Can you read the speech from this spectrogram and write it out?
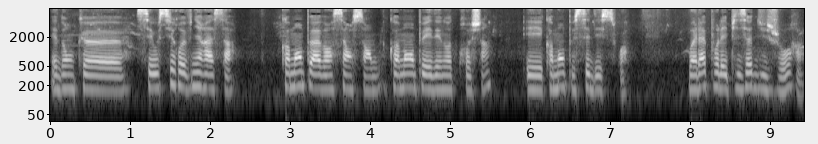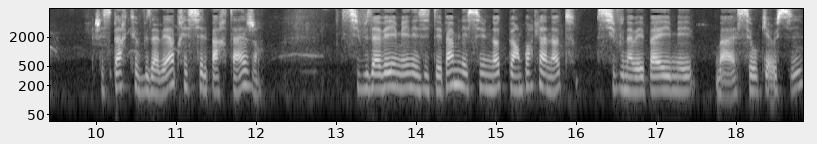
Et donc, euh, c'est aussi revenir à ça. Comment on peut avancer ensemble, comment on peut aider notre prochain? Et comment on peut s'aider soi? Voilà pour l'épisode du jour. J'espère que vous avez apprécié le partage. Si vous avez aimé, n'hésitez pas à me laisser une note, peu importe la note. Si vous n'avez pas aimé, bah, c'est OK aussi.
